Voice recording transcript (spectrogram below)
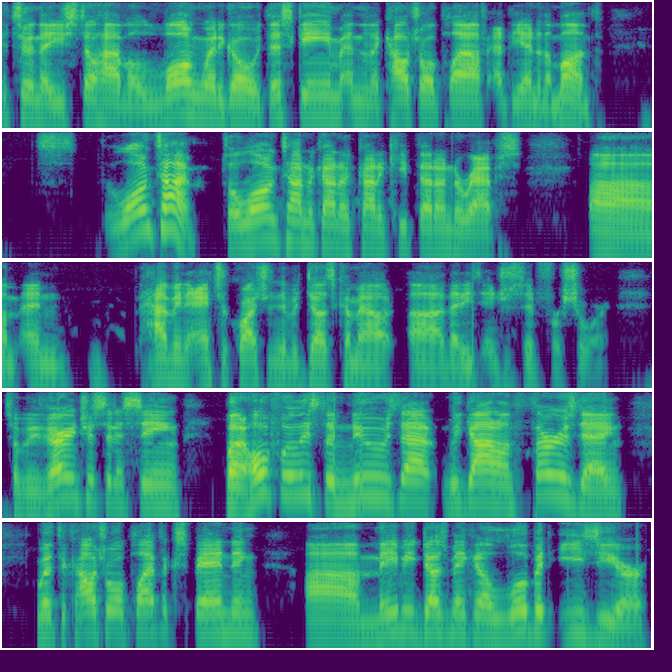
considering that you still have a long way to go with this game and then the college football playoff at the end of the month. It's a long time. It's a long time to kind of kind of keep that under wraps um, and having to answer questions if it does come out uh, that he's interested for sure. So be very interested in seeing. But hopefully, at least the news that we got on Thursday with the college football playoff expanding, um, maybe does make it a little bit easier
